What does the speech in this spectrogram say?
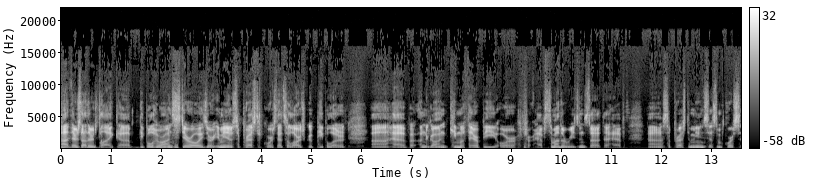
Uh, there's others like uh, people who are on steroids or immunosuppressed. Of course, that's a large group. People that uh, have undergone chemotherapy or have some other reasons to have suppressed immune system. Of course,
